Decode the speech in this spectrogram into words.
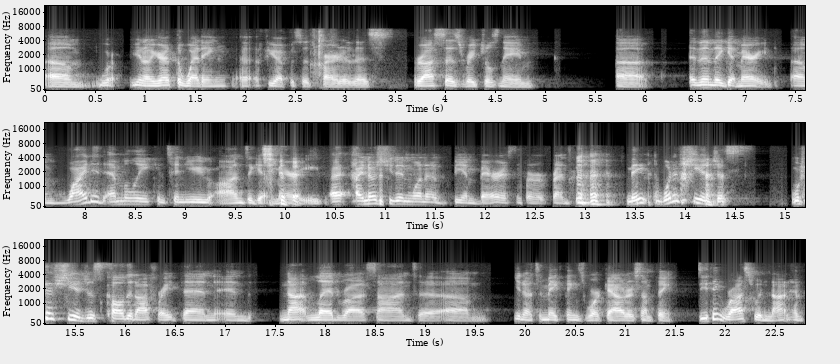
um, you know you're at the wedding a, a few episodes prior to this. Ross says Rachel's name, uh, and then they get married. Um, why did Emily continue on to get married? I, I know she didn't want to be embarrassed in front of her friends, but Maybe, what if she had just what if she had just called it off right then and not led Ross on to um, you know to make things work out or something? Do you think Ross would not have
